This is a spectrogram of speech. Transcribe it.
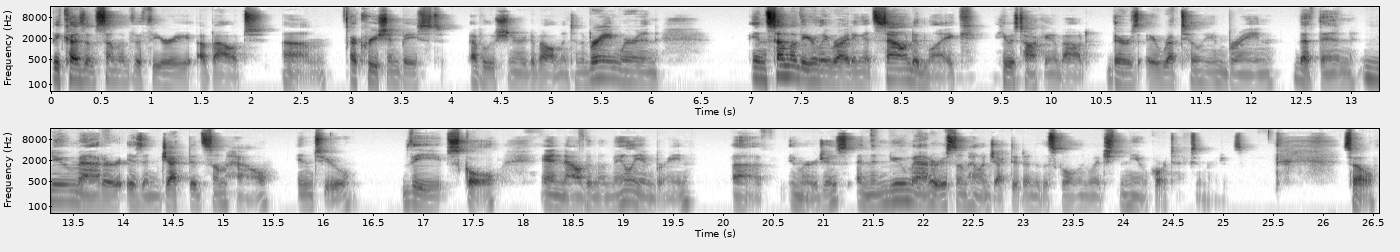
because of some of the theory about um, accretion based evolutionary development in the brain, wherein in some of the early writing, it sounded like he was talking about there's a reptilian brain that then new matter is injected somehow into the skull, and now the mammalian brain uh, emerges, and the new matter is somehow injected into the skull, in which the neocortex emerges. So,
